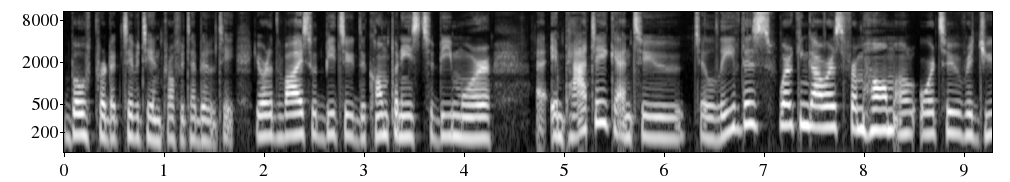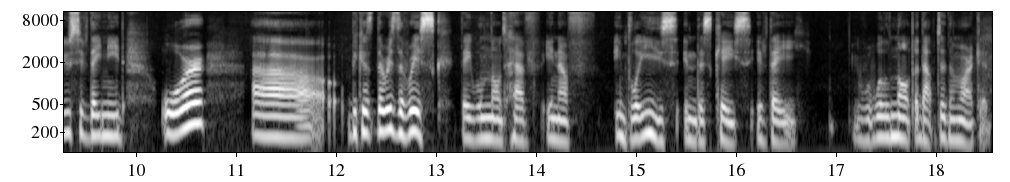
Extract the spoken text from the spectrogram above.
both productivity and profitability? Your advice would be to the companies to be more uh, empathic and to to leave these working hours from home or, or to reduce if they need, or uh, because there is a risk they will not have enough employees in this case if they will not adapt to the market.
